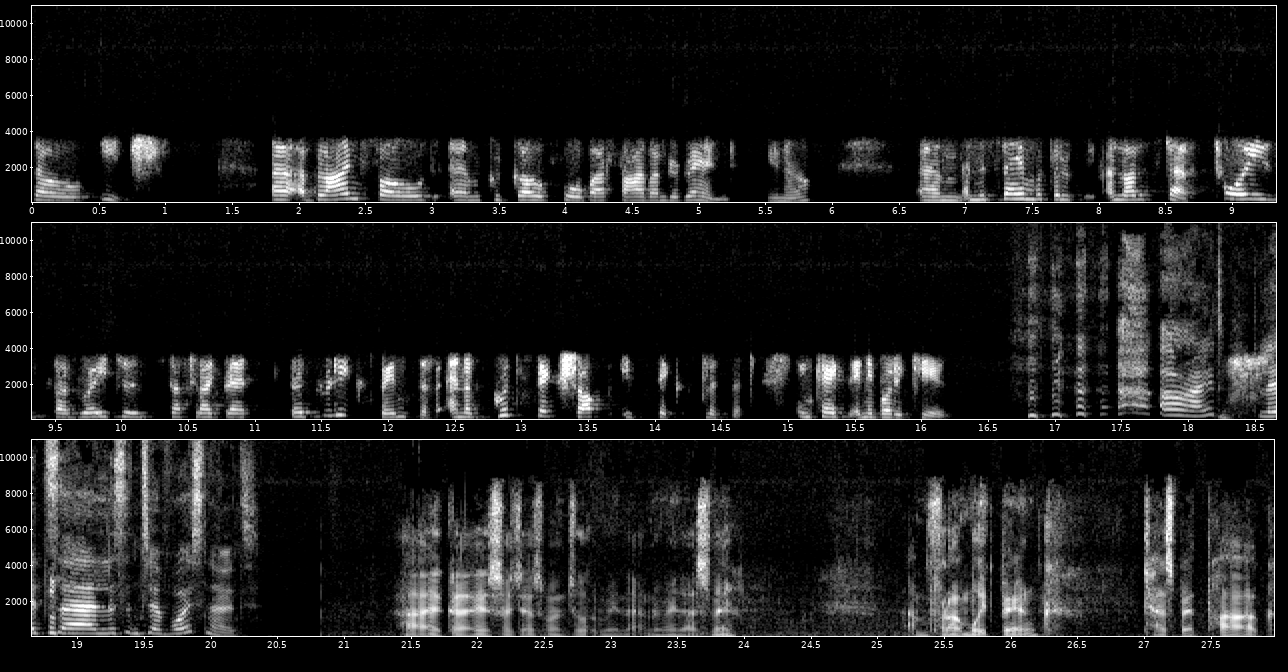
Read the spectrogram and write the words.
So each. Uh, a blindfold um, could go for about 500 rand, you know. Um, and the same with a, a lot of stuff. Toys, vibrators, stuff like that. They're pretty expensive. And a good sex shop is sexplicit, in case anybody cares. All right. Let's uh, listen to a voice note. Hi guys, I just want to remain anonymous. Ne? I'm from Witbank, Tasbet Park.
